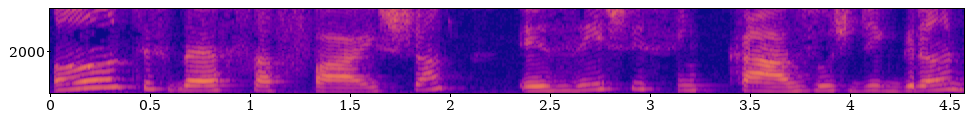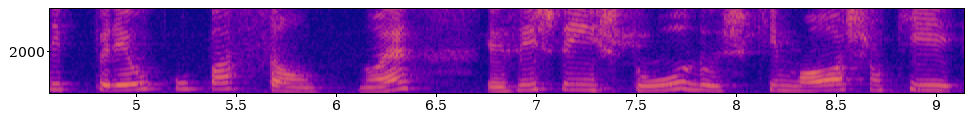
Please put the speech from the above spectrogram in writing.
antes dessa faixa, existem sim casos de grande preocupação, não é? Existem estudos que mostram que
